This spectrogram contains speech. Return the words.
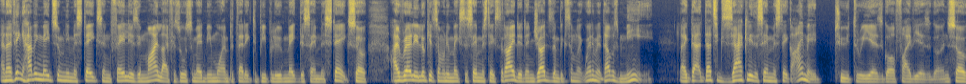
And i think having made so many mistakes and failures in my life has also made me more empathetic to people who make the same mistakes. So i rarely look at someone who makes the same mistakes that i did and judge them because i'm like wait a minute that was me. Like that that's exactly the same mistake i made two three years ago or five years ago. And so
